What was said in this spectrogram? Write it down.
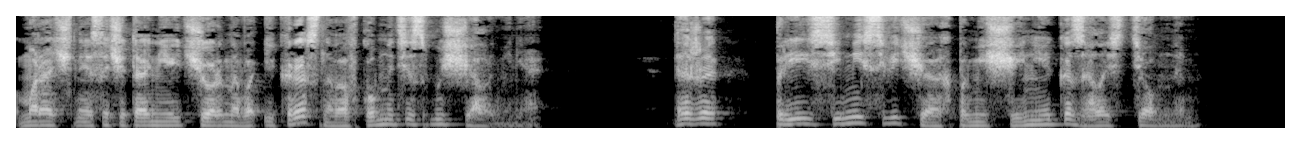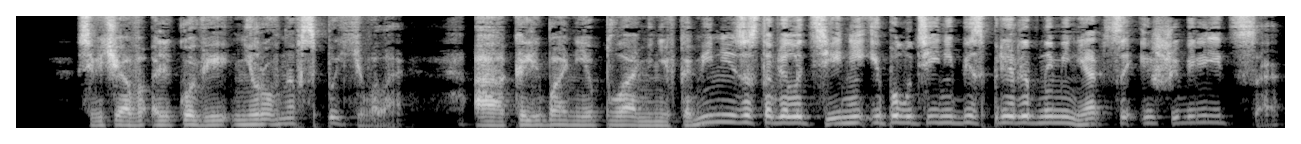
Мрачное сочетание черного и красного в комнате смущало меня. Даже при семи свечах помещение казалось темным. Свеча в алькове неровно вспыхивала, а колебание пламени в камине заставляло тени и полутени беспрерывно меняться и шевелиться.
